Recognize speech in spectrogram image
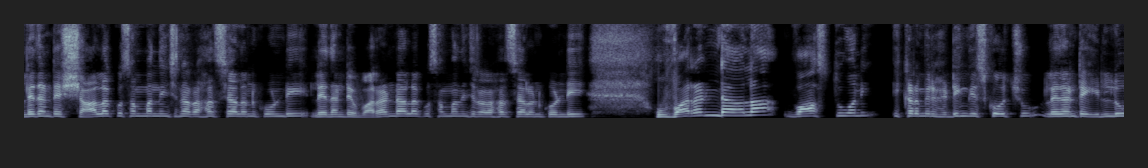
లేదంటే శాలకు సంబంధించిన రహస్యాలు అనుకోండి లేదంటే వరండాలకు సంబంధించిన రహస్యాలు అనుకోండి వరండాల వాస్తు అని ఇక్కడ మీరు హెడ్డింగ్ తీసుకోవచ్చు. లేదంటే ఇల్లు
